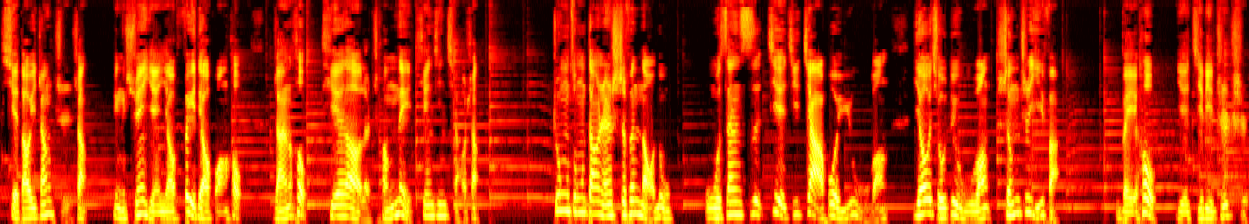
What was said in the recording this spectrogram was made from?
写到一张纸上，并宣言要废掉皇后。然后贴到了城内天津桥上。中宗当然十分恼怒，武三思借机嫁祸于武王，要求对武王绳之以法。韦后也极力支持，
